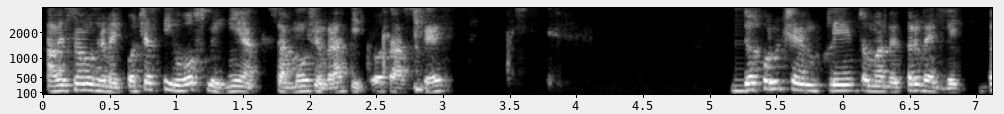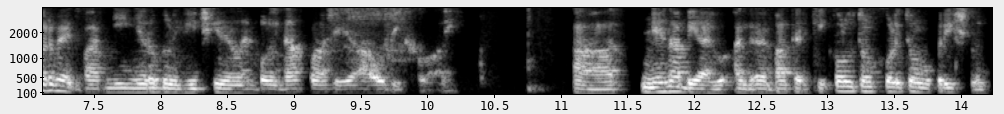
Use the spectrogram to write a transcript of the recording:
Ale samozrejme, počas tých 8 dní, ak sa môžem vrátiť k otázke, Doporučujem klientom, aby prvé, dve, prvé dva dní nerobili nič iné, len boli na pláži a oddychovali. A nenabíjajú baterky, kvôli tomu, kvôli tomu prišli. E,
